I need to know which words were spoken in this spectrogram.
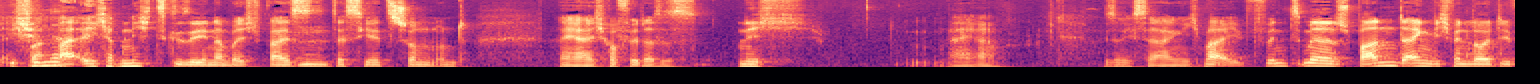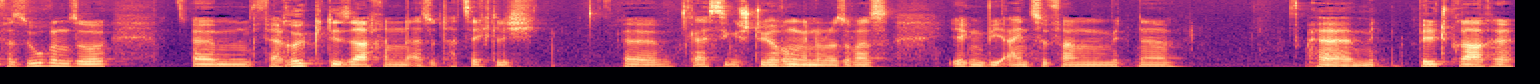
ich ich finde- wa- ich habe nichts gesehen, aber ich weiß das jetzt schon und naja, ich hoffe, dass es nicht, naja, wie soll ich sagen, ich, ich finde es immer spannend eigentlich, wenn Leute versuchen, so ähm, verrückte Sachen, also tatsächlich äh, geistige Störungen oder sowas irgendwie einzufangen mit einer äh, mit Bildsprache,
